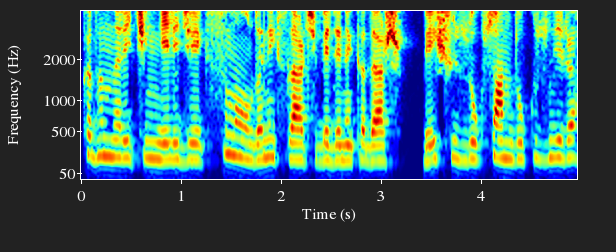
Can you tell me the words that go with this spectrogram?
kadınlar için gelecek. Small'dan X large bedene kadar 599 lira.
